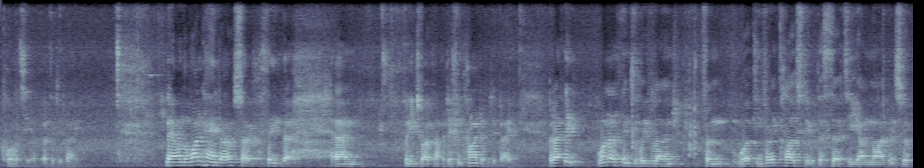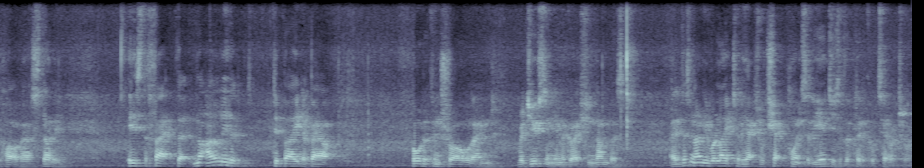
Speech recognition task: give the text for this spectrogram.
quality of, of, the debate. Now, on the one hand, I also think that um, we need to open up a different kind of debate. But I think one of the things that we've learned from working very closely with the 30 young migrants who are part of our study is the fact that not only the debate about border control and reducing immigration numbers, and it doesn't only relate to the actual checkpoints at the edges of the political territory,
